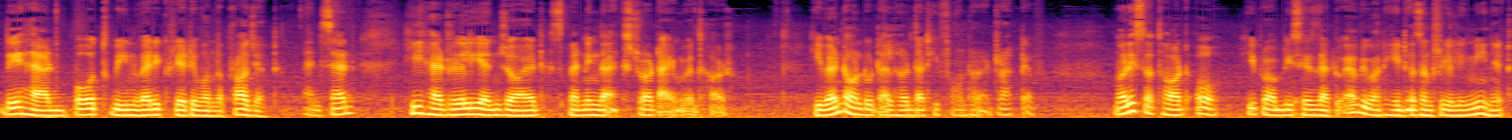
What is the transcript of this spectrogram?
they had both been very creative on the project and said he had really enjoyed spending the extra time with her. He went on to tell her that he found her attractive. Marissa thought, oh, he probably says that to everyone, he doesn't really mean it,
